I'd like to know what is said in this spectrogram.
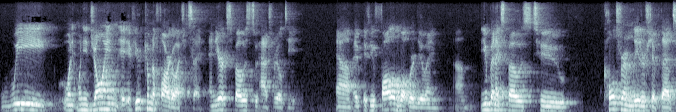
we when, when you join, if you come to Fargo, I should say, and you're exposed to Hatch Realty, um, if, if, you follow what we're doing, um, you've been exposed to culture and leadership that's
